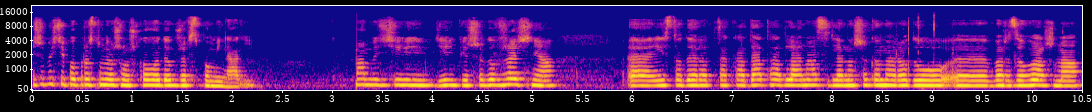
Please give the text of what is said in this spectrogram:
i żebyście po prostu naszą szkołę dobrze wspominali. Mamy dzisiaj dzień 1 września. E, Jest to taka data dla nas i dla naszego narodu e, bardzo ważna.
